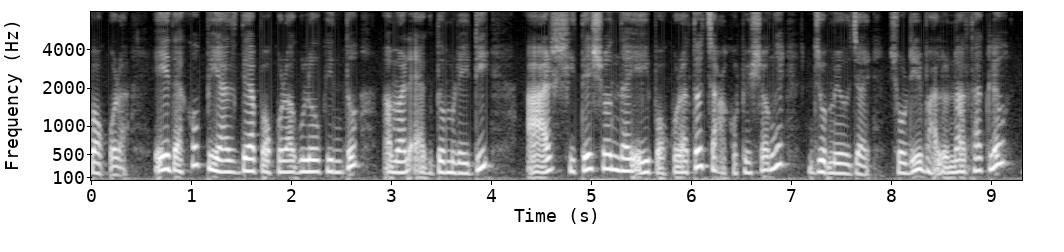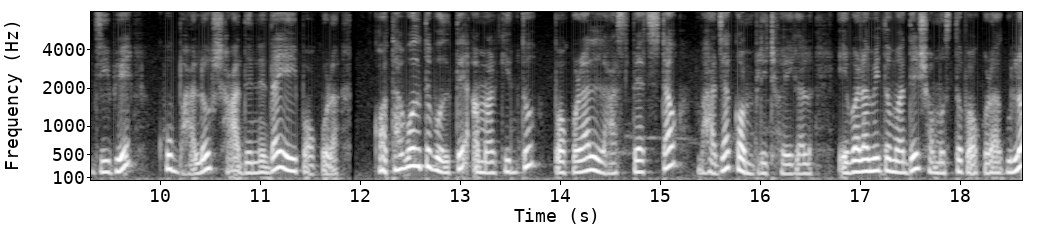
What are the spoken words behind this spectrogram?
পকোড়া। এই দেখো, পেঁয়াজ দেওয়া পকোড়াগুলোও কিন্তু আমার একদম রেডি আর শীতের সন্ধ্যায় এই পকোড়া তো চা কফির সঙ্গে জমেও যায়। শরীর ভালো না থাকলেও জিভে খুব ভালো স্বাদ এনে দেয় এই পকোড়া। কথা বলতে বলতে আমার কিন্তু পকোড়ার লাস্ট ব্যাচটাও ভাজা কমপ্লিট হয়ে গেল। এবার আমি তোমাদের সমস্ত পকোড়াগুলো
